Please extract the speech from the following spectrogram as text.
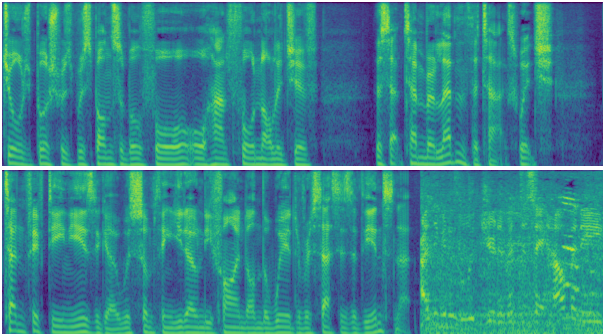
George Bush was responsible for or had foreknowledge of the September 11th attacks, which 10, 15 years ago was something you'd only find on the weirder recesses of the internet. I think it is legitimate to say how many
